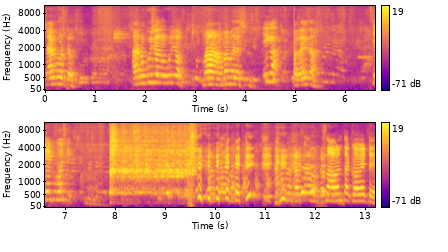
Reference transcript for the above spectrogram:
షాక్ పడతావు ఆ, నువ్వు కూర్చో నువ్వు కూర్చో. మా అమ్మమ్మ తెచ్చింది సేపు పోసి సౌండ్ తక్కువ పెట్టే.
